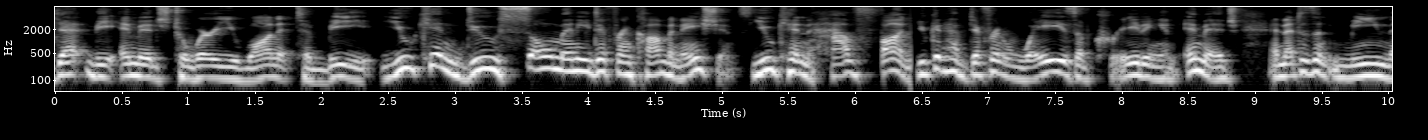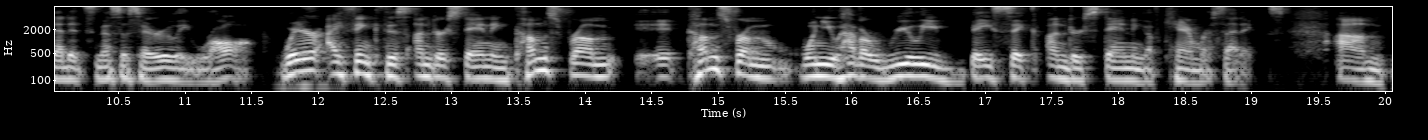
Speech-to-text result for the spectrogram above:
get the image to where you want it to be, you can do so many different combinations. You can have fun. You can have different ways of creating an image, and that doesn't mean that it's necessarily wrong. Where I think this understanding comes from, it comes from when you have a really basic understanding of camera settings. Um,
